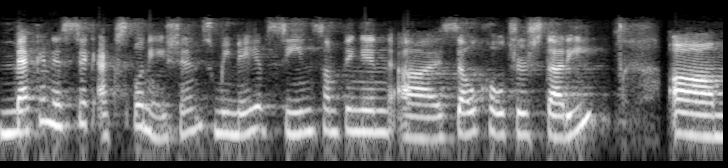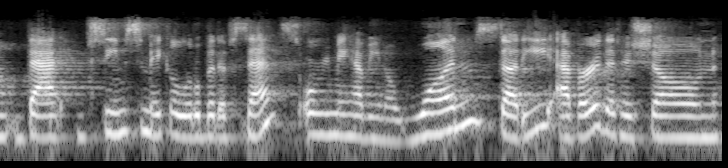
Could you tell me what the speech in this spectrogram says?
mechanistic explanations. We may have seen something in a cell culture study um, that seems to make a little bit of sense, or we may have, you know, one study ever that has shown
